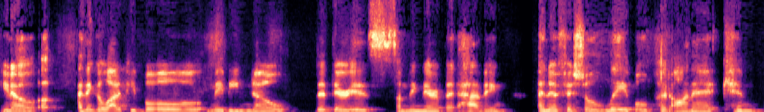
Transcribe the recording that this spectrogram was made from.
you know i think a lot of people maybe know that there is something there but having an official label put on it can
